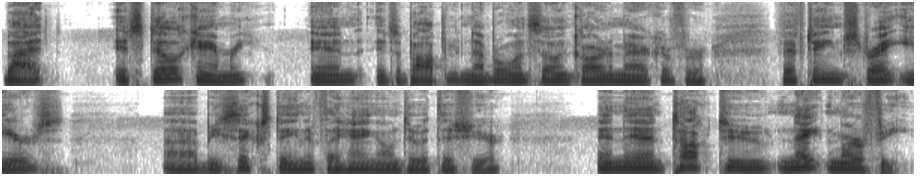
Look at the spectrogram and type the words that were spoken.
But it's still a Camry and it's a popular number one selling car in America for 15 straight years. Uh, be 16 if they hang on to it this year. And then talk to Nate Murphy.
